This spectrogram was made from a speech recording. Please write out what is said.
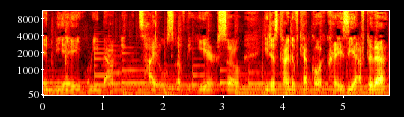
NBA rebounding titles of the year. So he just kind of kept going crazy after that.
